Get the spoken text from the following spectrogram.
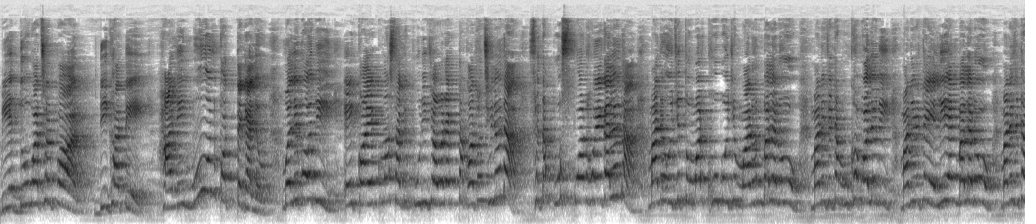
বিয়ের দু বছর পর দীঘাতে হানিমুন করতে গেল। বলি, বৌদি, এই কয়েক মাস আগে পুরী যাওয়ার একটা কথা ছিল না? সেটা পোস্টপন হয়ে গেল না? মানে ওই যে তোমার খুব ওই যে মারণবালা রোগ মানে যেটা মুখে বলেনি মানে যেটা এলিয়ানবালা রোগ মানে যেটা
